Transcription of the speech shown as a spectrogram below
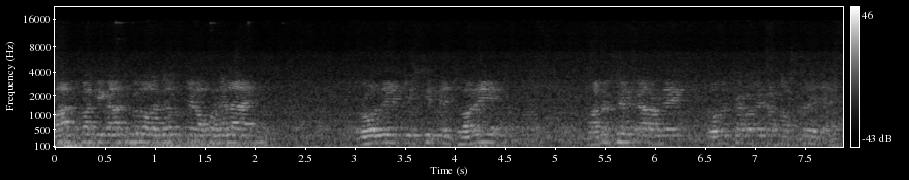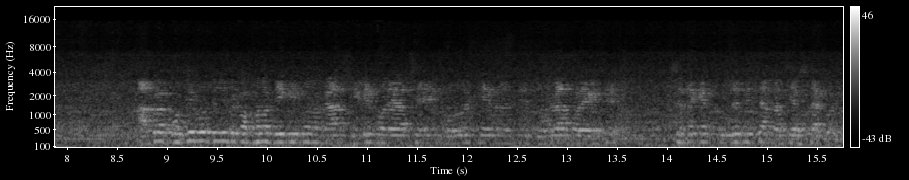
বাদ বাকি গাছগুলো অযত্নে অবহেলায়, রোদে, বৃষ্টিতে ঝড়ে মানুষের কারণে গরু, ছাগলের নষ্ট হয়ে যায়। আমরা প্রতিমধ্যে যদি কখনো দেখি কোনো গাছ ছিঁড়ে পড়ে আছে, গরু খেয়ে নোংরা পড়ে গেছে, সেটাকে তুলে দিতে আমরা চেষ্টা করি।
